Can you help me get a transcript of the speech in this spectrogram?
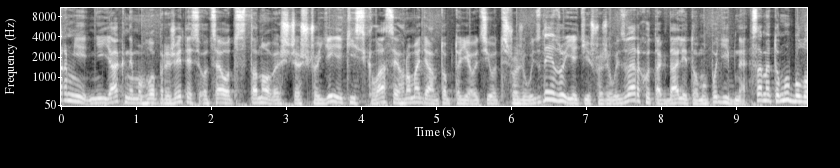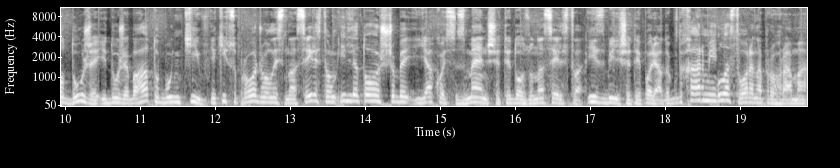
Дхармі ніяк не могло прижитись оце от становище, що є якісь класи громадян, тобто є оці, от що живуть знизу, є ті, що живуть зверху, так далі, тому подібне. Саме тому було дуже і дуже багато бунтів, які супроводжувались насильством, і для того, щоб якось зменшити дозу насильства і збільшити порядок в Дхармі, була створена програма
